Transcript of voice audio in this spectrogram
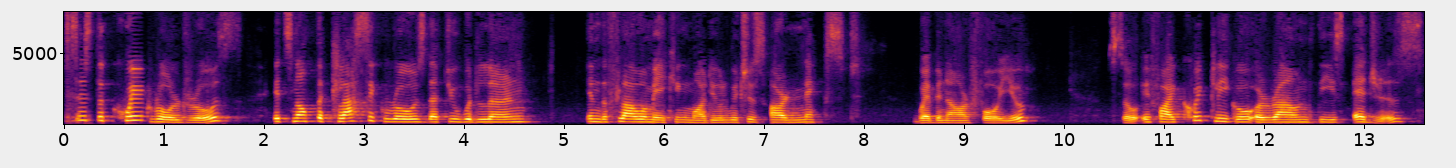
this is the quick rolled rose. It's not the classic rose that you would learn in the flower making module, which is our next webinar for you. So if I quickly go around these edges,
